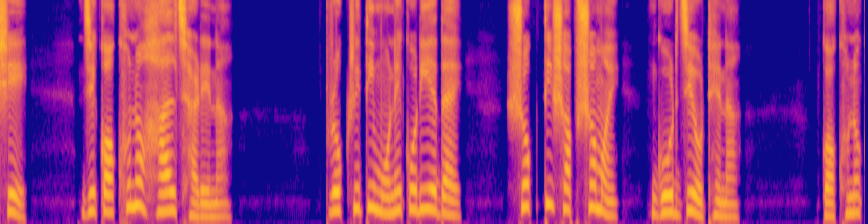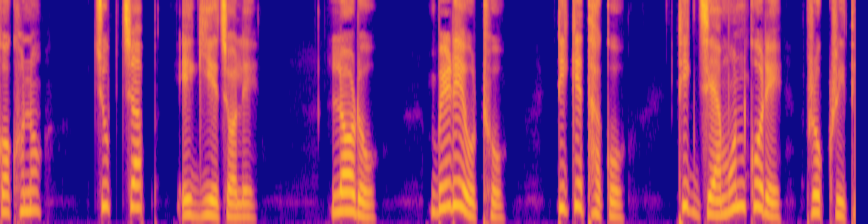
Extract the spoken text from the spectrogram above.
সে যে কখনো হাল ছাড়ে না। প্রকৃতি মনে করিয়ে দেয়, শক্তি সবসময় গর্জে ওঠে না। কখনো কখনো চুপচাপ এগিয়ে চলে। লড়ো, বেড়ে ওঠো, টিকে থাকো, ঠিক যেমন করে প্রকৃতি।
